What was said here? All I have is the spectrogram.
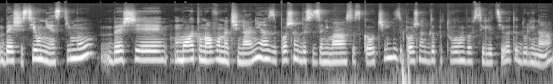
беше силния стимул, беше моето ново начинание. Аз започнах да се занимавам с коучинг, започнах да пътувам в Силициевата долина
